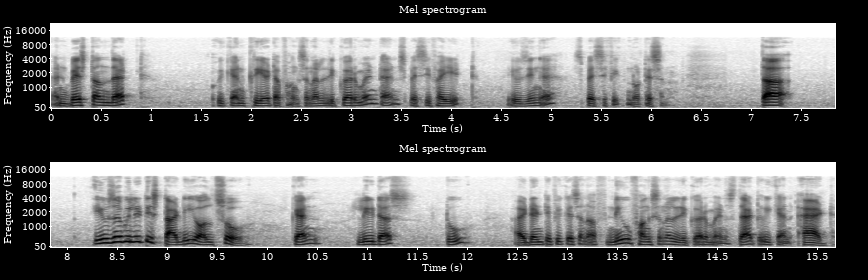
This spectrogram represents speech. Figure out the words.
and based on that we can create a functional requirement and specify it using a specific notation. The usability study also can lead us to identification of new functional requirements that we can add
